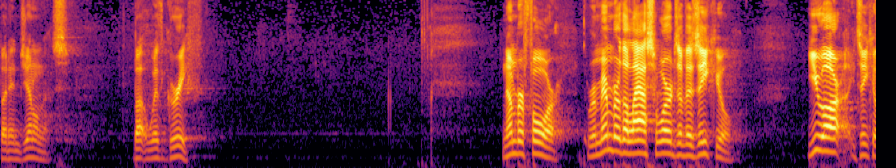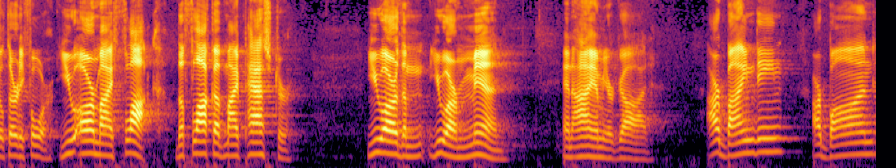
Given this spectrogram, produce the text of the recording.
but in gentleness, but with grief. Number four, remember the last words of Ezekiel. You are, Ezekiel 34, you are my flock, the flock of my pastor. You are, the, you are men, and I am your God. Our binding, our bond,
